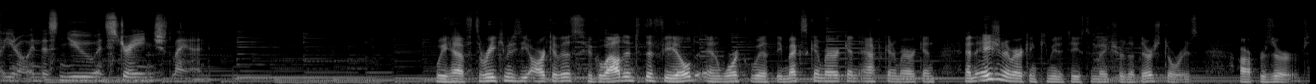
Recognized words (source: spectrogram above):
uh, you know, in this new and strange land. We have three community archivists who go out into the field and work with the Mexican American, African American, and Asian American communities to make sure that their stories are preserved.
